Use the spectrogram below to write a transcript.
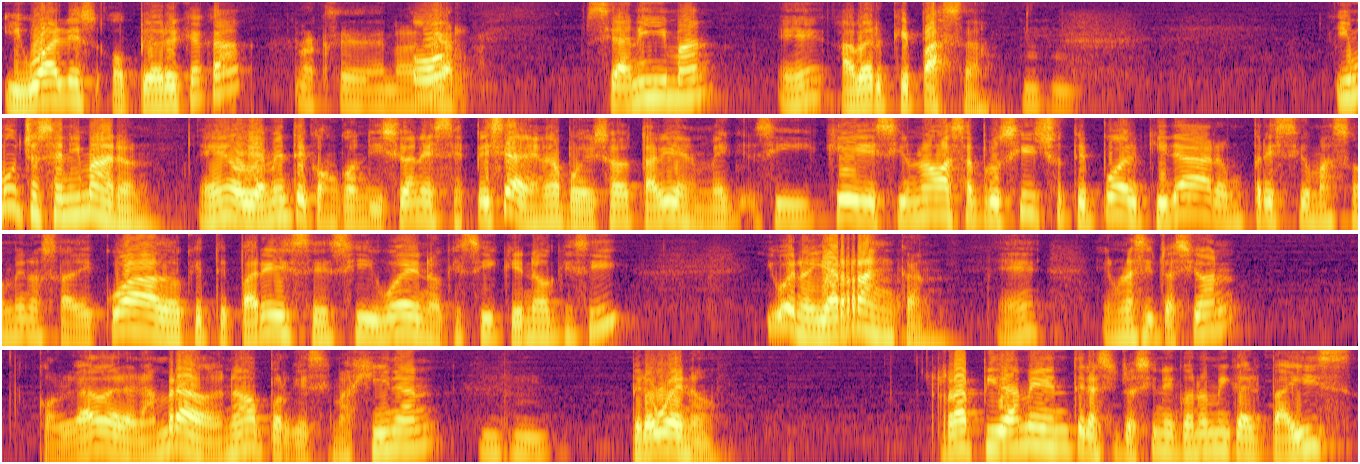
iguales o peores que acá, Acceden a la o tierra. se animan ¿eh? a ver qué pasa. Y muchos se animaron, ¿eh? obviamente con condiciones especiales, ¿no? Porque yo, está bien, me- si, que, si no vas a producir, yo te puedo alquilar a un precio más o menos adecuado, ¿qué te parece? Sí, bueno, que sí, que no, que sí. Y bueno, y arrancan, ¿eh? en una situación colgado del alambrado, ¿no? Porque se imaginan, pero bueno, rápidamente la situación económica del país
